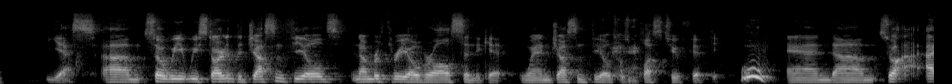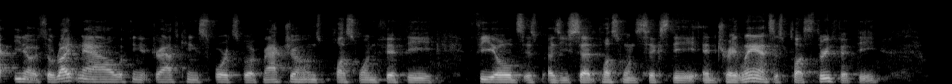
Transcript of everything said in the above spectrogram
Yes. Um, so we we started the Justin Fields number three overall syndicate when Justin Fields was plus two fifty. Ooh, And um, so I, I, you know, so right now, looking at DraftKings Sportsbook, Mac Jones plus 150, Fields is, as you said, plus 160, and Trey Lance is plus 350.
